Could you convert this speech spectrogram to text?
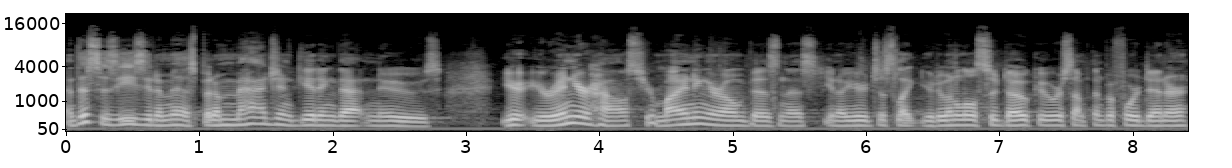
And this is easy to miss, but imagine getting that news. You're, you're, in your house, you're minding your own business, you know, you're just like, you're doing a little Sudoku or something before dinner,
